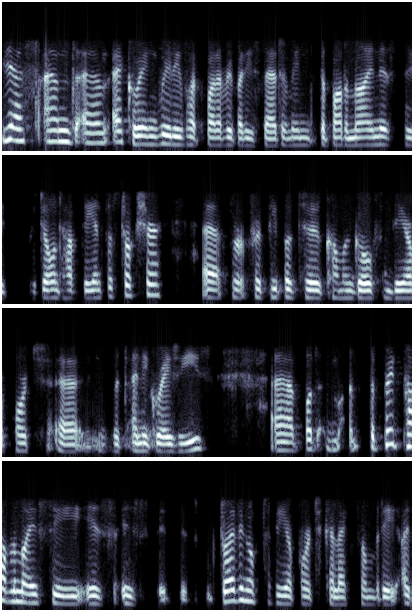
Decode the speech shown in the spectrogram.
Yes, and um, echoing really what, what everybody said. I mean, the bottom line is that we don't have the infrastructure uh, for, for people to come and go from the airport uh, with any great ease. Uh, but the big problem I see is, is is driving up to the airport to collect somebody. I,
